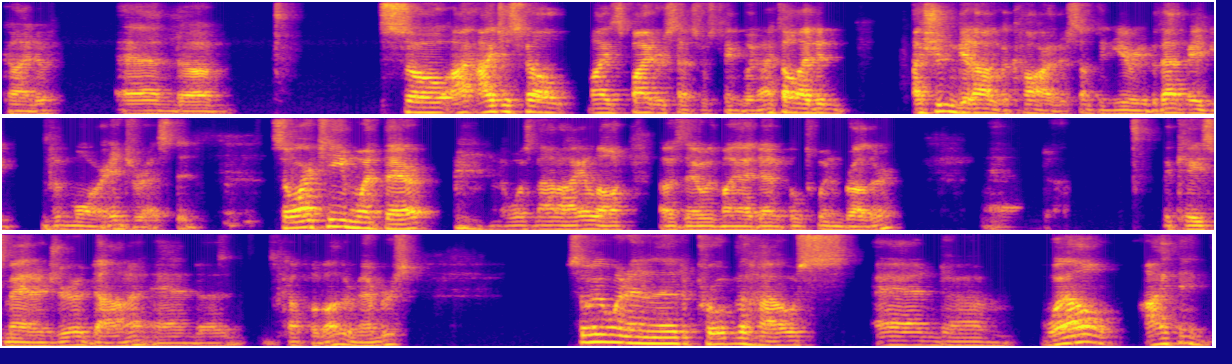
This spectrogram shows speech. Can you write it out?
kind of. And um, so I, I, just felt my spider sense was tingling. I felt I didn't, I shouldn't get out of the car. There's something eerie, but that made me more interested. So our team went there. it was not I alone. I was there with my identical twin brother and uh, the case manager, Donna, and uh, a couple of other members. So we went in there to probe the house. And um, well, I think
